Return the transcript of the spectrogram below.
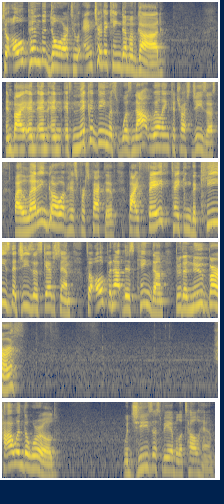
to open the door to enter the kingdom of God and, by, and, and, and if Nicodemus was not willing to trust Jesus, by letting go of his perspective, by faith taking the keys that Jesus gives him to open up this kingdom through the new birth, how in the world would Jesus be able to tell him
